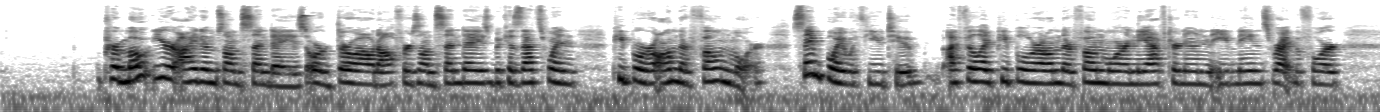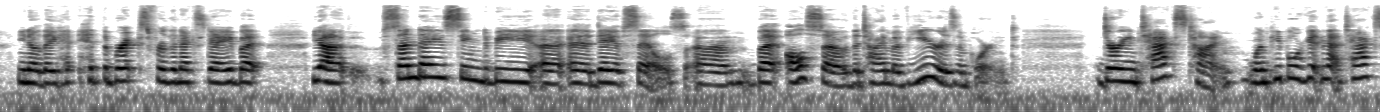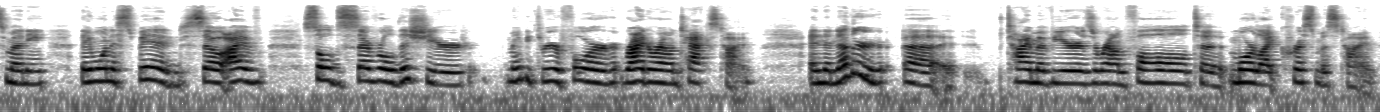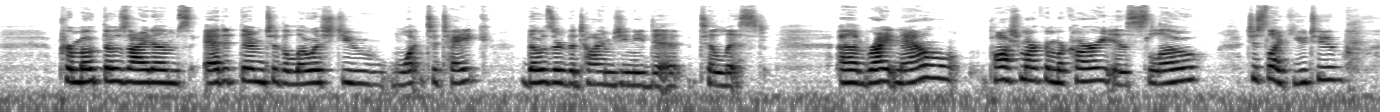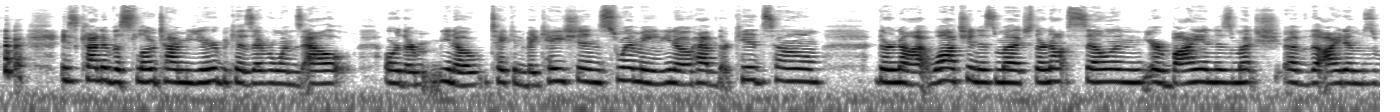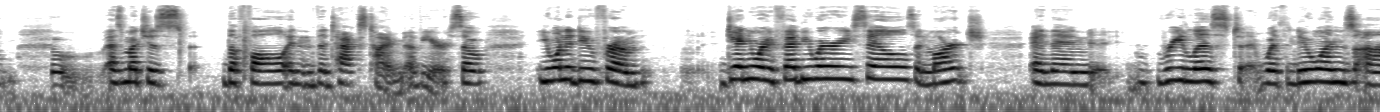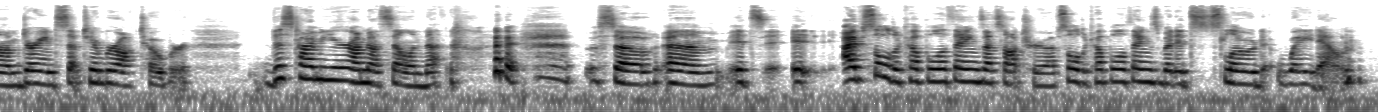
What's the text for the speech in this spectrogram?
promote your items on Sundays or throw out offers on Sundays because that's when people are on their phone more. Same way with YouTube. I feel like people are on their phone more in the afternoon and evenings right before, you know, they hit the bricks for the next day. But yeah, Sundays seem to be a, a day of sales. Um, but also, the time of year is important. During tax time, when people are getting that tax money, they want to spend. So I've sold several this year, maybe three or four, right around tax time. And another uh, time of year is around fall to more like Christmas time. Promote those items, edit them to the lowest you want to take. Those are the times you need to, to list. Um, right now, Poshmark and Mercari is slow, just like YouTube. it's kind of a slow time of year because everyone's out or they're, you know, taking vacations, swimming, you know, have their kids home. They're not watching as much. They're not selling or buying as much of the items as much as the fall and the tax time of year. So you want to do from january february sales and march and then relist with new ones um, during september october this time of year i'm not selling nothing so um, it's it I've sold a couple of things. That's not true. I've sold a couple of things, but it's slowed way down.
